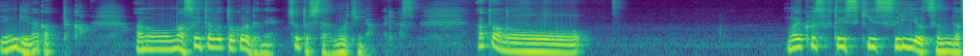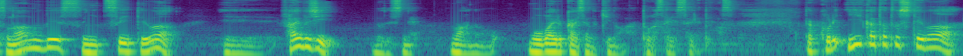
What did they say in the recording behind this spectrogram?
MD なかったか。あの、まあ、そういったところでね、ちょっとした動きがあります。あとあの、Microsoft SQ3 を積んだその ARM ベースについては、えー、5G のですね、まあ、あの、モバイル回線の機能が搭載されています。だこれ言い方としては、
